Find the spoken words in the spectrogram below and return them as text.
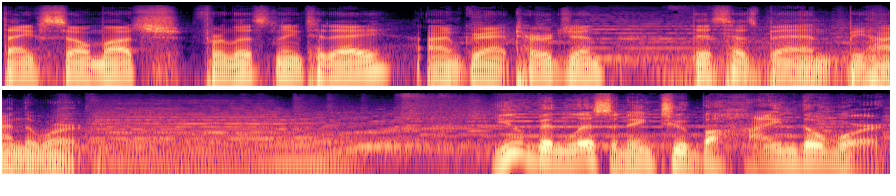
Thanks so much for listening today. I'm Grant Turgeon. This has been Behind the Work. You've been listening to Behind the Work.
